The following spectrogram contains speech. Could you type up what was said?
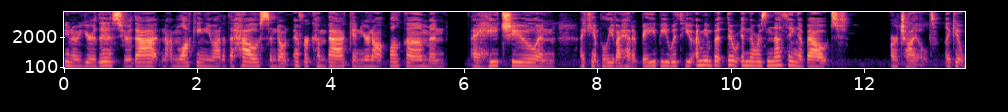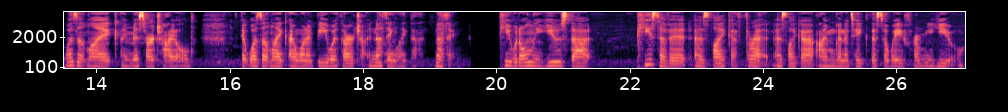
you know, you're this, you're that, and I'm locking you out of the house and don't ever come back and you're not welcome and I hate you and I can't believe I had a baby with you. I mean, but there, and there was nothing about our child. Like, it wasn't like I miss our child. It wasn't like I want to be with our child. Nothing like that. Nothing. He would only use that piece of it as like a threat, as like a, I'm going to take this away from you.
